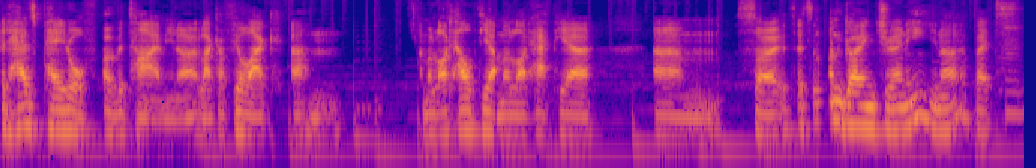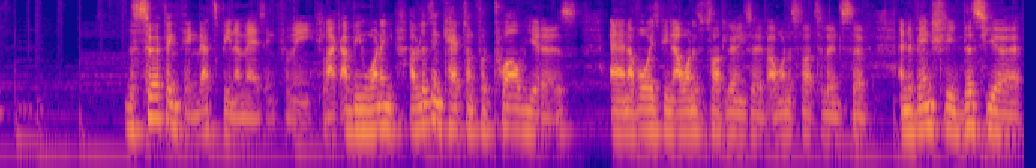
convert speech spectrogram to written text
it has paid off over time, you know. Like I feel like um, I'm a lot healthier, I'm a lot happier. Um, so it's, it's an ongoing journey, you know, but the surfing thing that's been amazing for me like i've been wanting i've lived in cape town for 12 years and i've always been i wanted to start learning surf. I want to start to learn surf. And eventually this year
